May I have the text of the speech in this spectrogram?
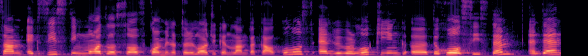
some existing models of combinatory logic and lambda calculus, and we were looking uh, the whole system, and then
